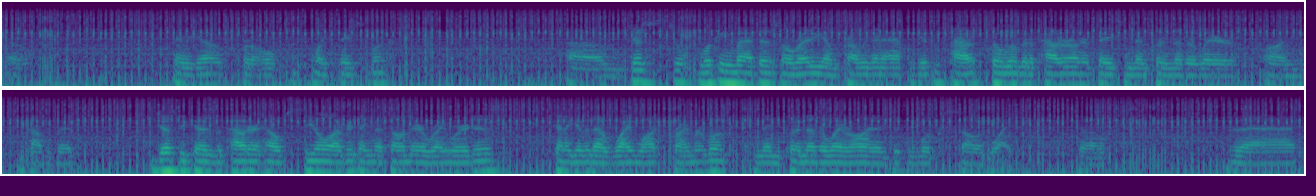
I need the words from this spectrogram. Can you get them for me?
So, there we go for a whole white face look. Um, just looking at this already, I'm probably gonna have to get put a little bit of powder on her face and then put another layer on top of it. Just because the powder helps seal everything that's on there right where it is, kind of give it that whitewash primer look, and then you put another layer on and it just looks solid white. So that's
